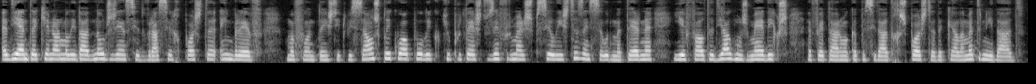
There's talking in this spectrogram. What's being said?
adianta que a normalidade na urgência deverá ser reposta em breve. Uma fonte fonte da instituição explicou ao público que o protesto dos enfermeiros especialistas em saúde materna e a falta de alguns médicos afetaram a capacidade de resposta daquela maternidade.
